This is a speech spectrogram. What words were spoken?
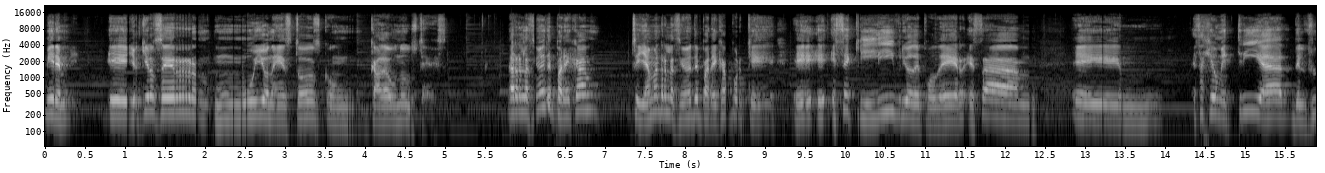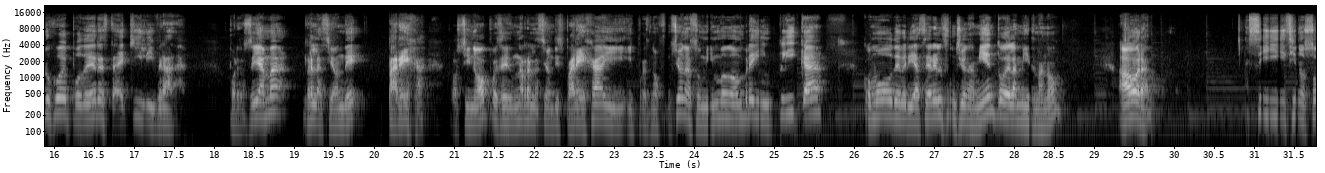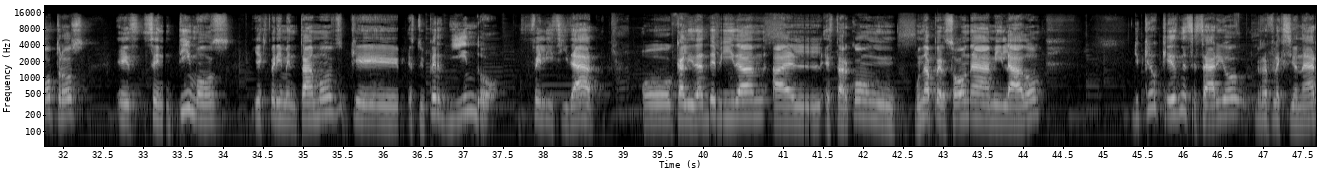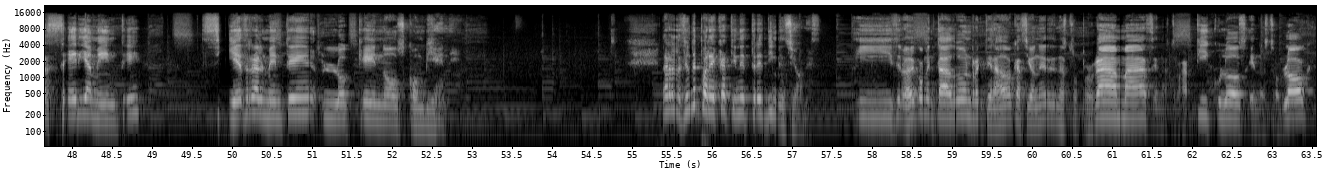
Miren, eh, yo quiero ser muy honestos con cada uno de ustedes. Las relaciones de pareja se llaman relaciones de pareja porque eh, eh, ese equilibrio de poder, esa, eh, esa geometría del flujo de poder está equilibrada. Por eso se llama relación de pareja. O si no, pues es una relación dispareja y, y pues no funciona. Su mismo nombre implica cómo debería ser el funcionamiento de la misma, ¿no? Ahora, si, nosotros eh, sentimos y experimentamos que estoy perdiendo felicidad o calidad de vida al estar con una persona a mi lado, yo creo que es necesario reflexionar seriamente si es realmente lo que nos conviene. La relación de pareja tiene tres dimensiones y se los he comentado en reiteradas ocasiones en nuestros programas, en nuestros artículos, en nuestro blog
